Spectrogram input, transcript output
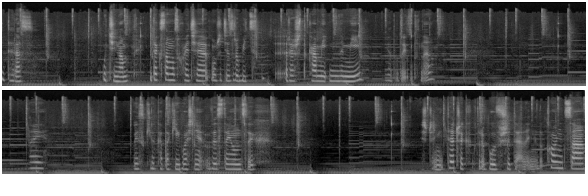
I teraz ucinam. Tak samo, słuchajcie, możecie zrobić z resztkami innymi. Ja tutaj utnę. Tutaj tu jest kilka takich właśnie wystających jeszcze niteczek, które były wszyte, ale nie do końca.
